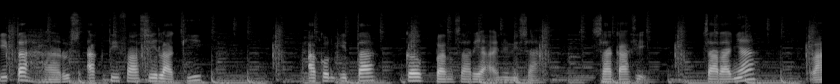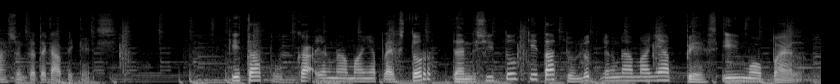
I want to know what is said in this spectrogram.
kita harus aktivasi lagi akun kita ke Bank Syariah Indonesia. Saya kasih caranya langsung ke TKP guys. Kita buka yang namanya Playstore dan di situ kita download yang namanya BSI Mobile.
